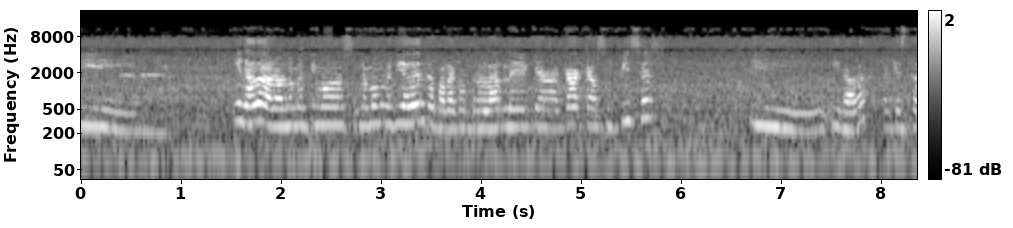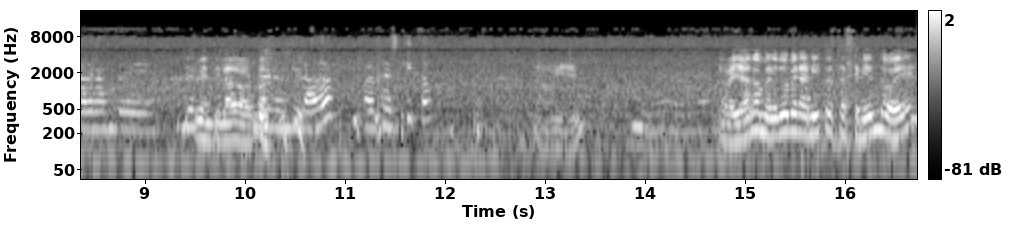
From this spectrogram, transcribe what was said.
Y, y nada, ahora lo, metimos, lo hemos metido dentro para controlarle que haga cacas y pises. Y, y nada, aquí está delante de- Del ventilador, ¿no? del ventilador, al fresquito. Ah, muy bien. Avellano, menudo veranito estás teniendo, ¿eh?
